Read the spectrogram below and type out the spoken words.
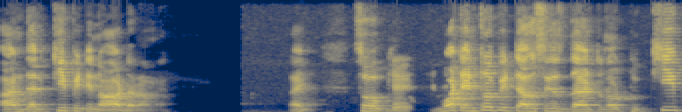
and then keep it in order I mean, right so Okay. what entropy tells is that you know to keep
